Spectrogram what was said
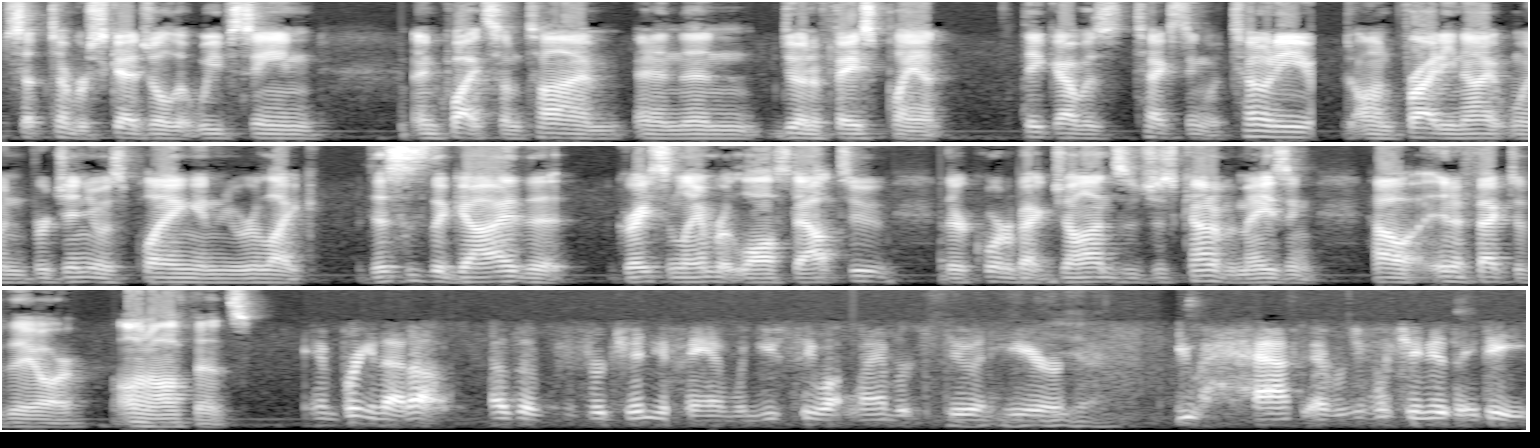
September schedule that we've seen in quite some time, and then doing a face plant. I think I was texting with Tony on Friday night when Virginia was playing, and we were like, "This is the guy that Grayson Lambert lost out to." Their quarterback Johns is just kind of amazing how ineffective they are on offense. And bringing that up as a Virginia fan, when you see what Lambert's doing here, Yeah. you have to, ever Virginia's AD,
